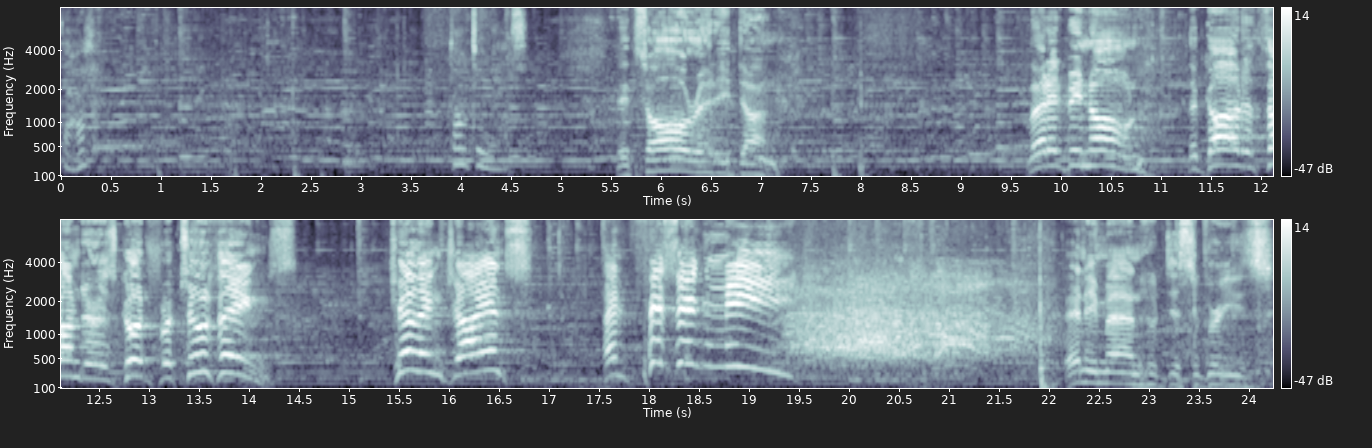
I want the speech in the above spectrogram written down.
Dad? Don't do this. It's already done. Let it be known the God of Thunder is good for two things killing giants and pissing me! Any man who disagrees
